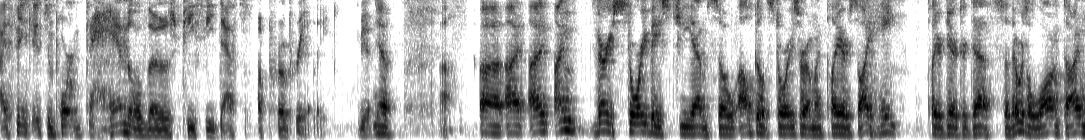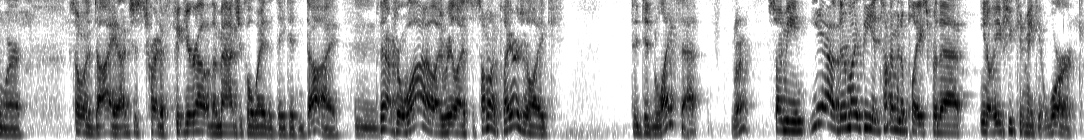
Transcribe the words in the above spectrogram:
I think it's important to handle those PC deaths appropriately. Yeah. Yeah. Uh, I, I I'm very story based GM, so I'll build stories around my players. So I hate player character deaths. So there was a long time where someone would die, and I just try to figure out the magical way that they didn't die. But then after a while, I realized that some of my players are like they didn't like that. Right. So I mean, yeah, there might be a time and a place for that, you know, if you can make it work.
